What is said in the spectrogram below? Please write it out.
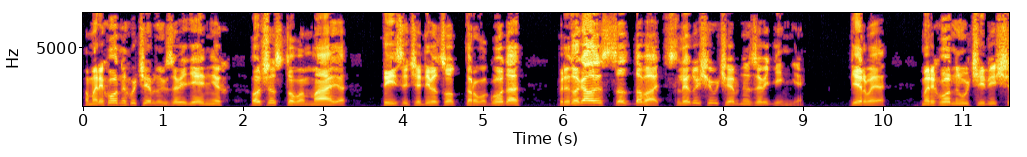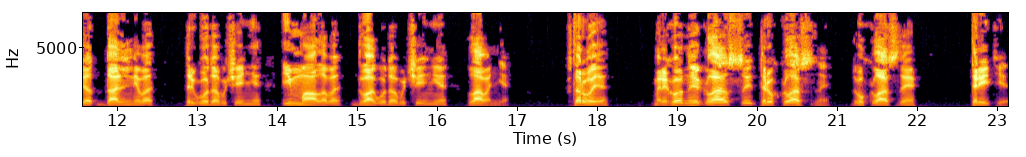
о мореходных учебных заведениях от 6 мая 1902 года предлагалось создавать следующие учебные заведения. Первое. Мореходное училище дальнего, три года обучения, и малого, два года обучения, плавания. Второе. Мореходные классы трехклассные, двухклассные. Третье.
